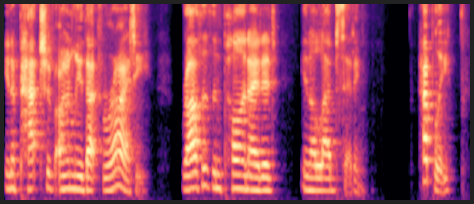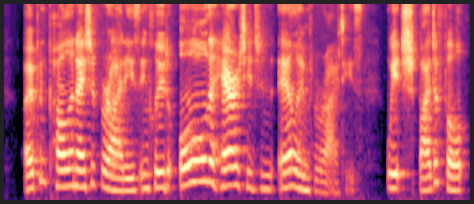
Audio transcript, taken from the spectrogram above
in a patch of only that variety, rather than pollinated in a lab setting. Happily, Open pollinated varieties include all the heritage and heirloom varieties, which, by default,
